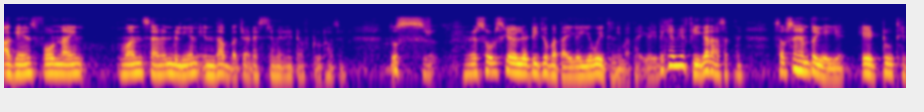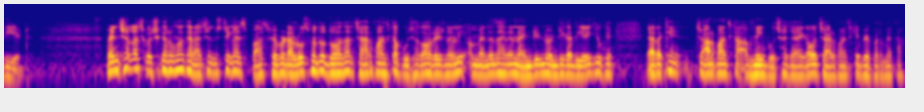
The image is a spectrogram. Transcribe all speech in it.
against four nine one seven billion in the budget estimated of two thousand तो रिसोर्स की अवेलेबिलिटी जो बताई गई है, वो इतनी बताई गई देखिए, अब ये फिगर आ सकते हैं। सबसे अहम तो यही है एट टू थ्री एट मैं इंशाल्लाह कोशिश करूँगा कराची यूनिवर्सिटी का इस पास पेपर डालो। उसमें तो 2004-5 का पूछा था ओरिजिनली अब मैंने ज़ाहिर है नाइनटीन ट्वेंटी का दिया है, क्योंकि यार रखें, चार पाँच का अब नहीं पूछा जाएगा, वो चार पाँच के पेपर में था।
